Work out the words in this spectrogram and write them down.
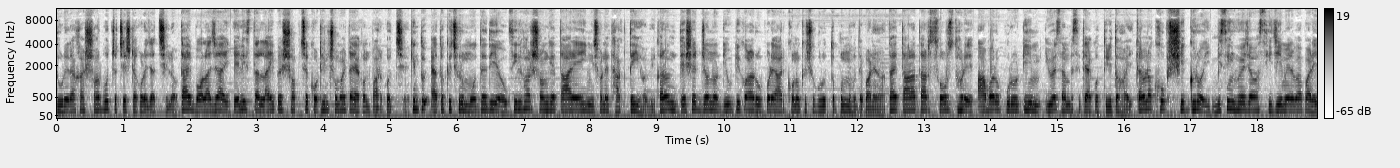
দূরে রাখার সর্বোচ্চ চেষ্টা করে যাচ্ছিল। তাই বলা যায় এলিস তার লাইফের সবচেয়ে কঠিন সময়টা এখন পার করছে। কিন্তু এত কিছুর মধ্যে দিয়েও সিলভার সঙ্গে তার এই মিশনে থাকতেই হবে। কারণ দেশের জন্য ডিউটি করার উপরে আর কোনো কিছু গুরুত্বপূর্ণ হতে পারে না। তাই তারা তার সোর্স ধরে আবারও পুরো টিম ইউএস অ্যাম্বাসিতে একত্রিত হয়। কেননা খুব শীঘ্রই মিসিং হয়ে যাওয়া সিজিএম এর ব্যাপারে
